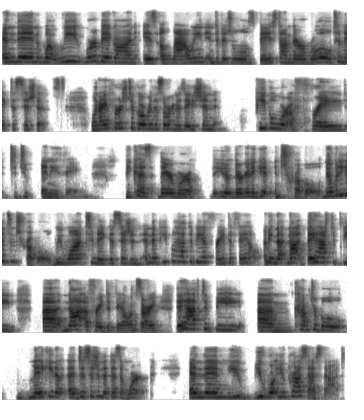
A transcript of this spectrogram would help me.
And then what we we're big on is allowing individuals based on their role to make decisions. When I first took over this organization, people were afraid to do anything because there were you know they're going to get in trouble nobody gets in trouble we want to make decisions and then people have to be afraid to fail i mean not, not they have to be uh, not afraid to fail i'm sorry they have to be um, comfortable making a, a decision that doesn't work and then you you you process that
